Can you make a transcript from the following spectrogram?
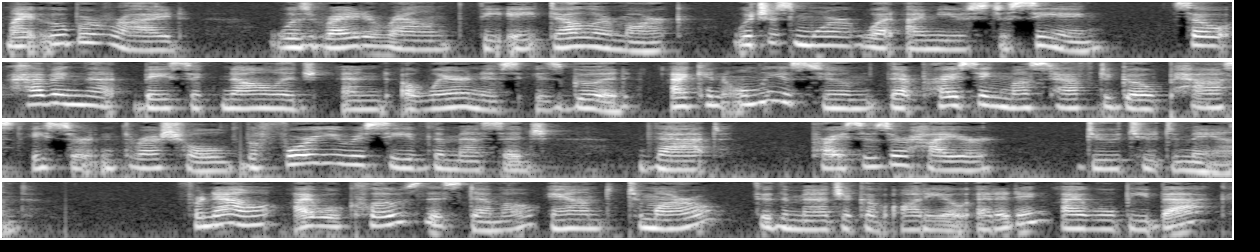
my Uber ride was right around the $8 mark, which is more what I'm used to seeing. So, having that basic knowledge and awareness is good. I can only assume that pricing must have to go past a certain threshold before you receive the message that prices are higher due to demand. For now, I will close this demo, and tomorrow, through the magic of audio editing, I will be back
